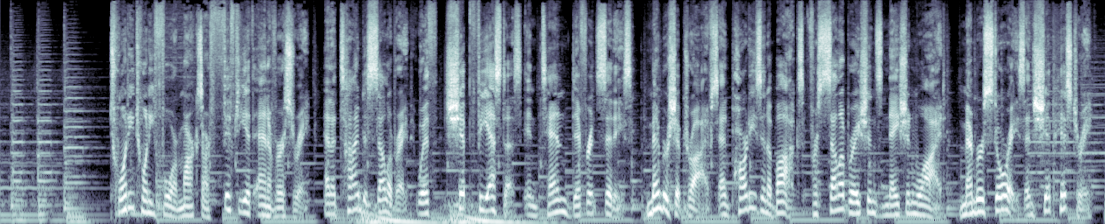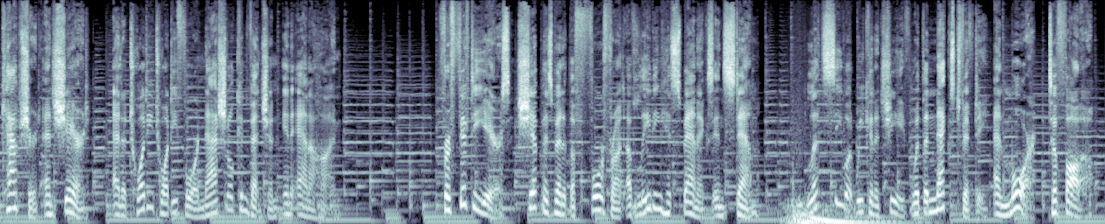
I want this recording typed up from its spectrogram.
2024 marks our 50th anniversary and a time to celebrate with SHPE Fiestas in 10 different cities, membership drives, and parties in a box for celebrations nationwide, member stories and SHPE history captured and shared, and a 2024 National Convention in Anaheim. For 50 years, SHPE has been at the forefront of leading Hispanics in STEM. Let's see what we can achieve with the next 50 and more to follow.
